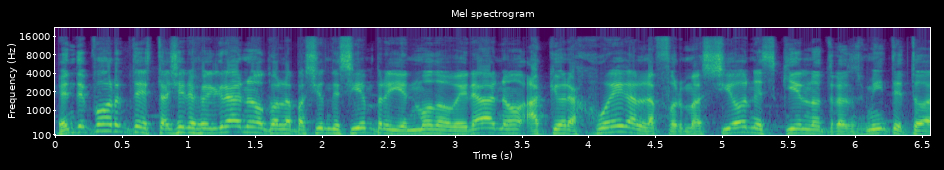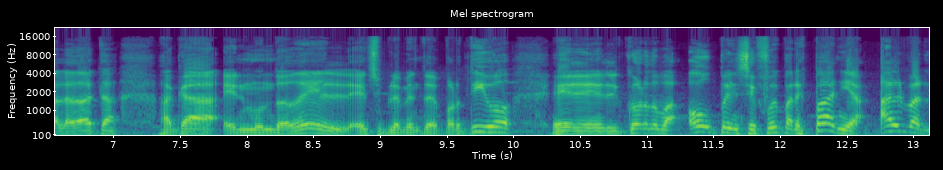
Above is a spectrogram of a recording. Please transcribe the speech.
En deportes, Talleres Belgrano con la pasión de siempre y en modo verano. ¿A qué hora juegan las formaciones? ¿Quién lo transmite? Toda la data acá en Mundo del, el suplemento deportivo. El Córdoba Open se fue para España. Álvaro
